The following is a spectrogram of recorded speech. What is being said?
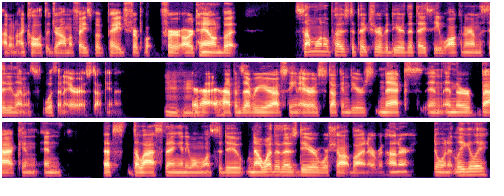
I don't know, I call it the drama Facebook page for for our town, but someone will post a picture of a deer that they see walking around the city limits with an arrow stuck in it. hmm It, ha- it happens every year. I've seen arrows stuck in deer's necks and and their back, and and that's the last thing anyone wants to do. Now, whether those deer were shot by an urban hunter doing it legally,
